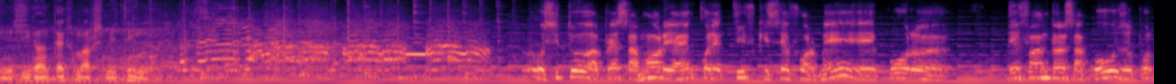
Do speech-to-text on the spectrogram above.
une gigantesque marche meeting. Aussitôt après sa mort, il y a un collectif qui s'est formé pour euh, défendre sa cause, pour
